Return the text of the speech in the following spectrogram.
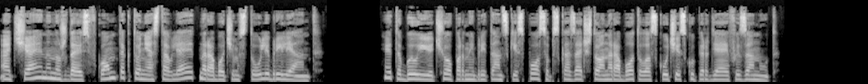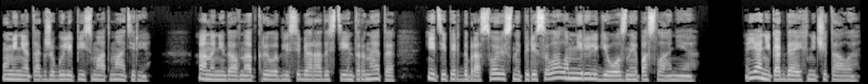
Отчаянно нуждаюсь в ком-то, кто не оставляет на рабочем стуле бриллиант. Это был ее чопорный британский способ сказать, что она работала с кучей скупердяев и зануд. У меня также были письма от матери. Она недавно открыла для себя радости интернета и теперь добросовестно пересылала мне религиозные послания. Я никогда их не читала.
